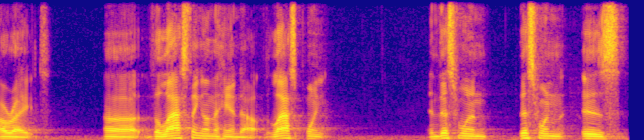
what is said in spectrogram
All right. Uh, the last thing on the handout, the last point, and this one, this one is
